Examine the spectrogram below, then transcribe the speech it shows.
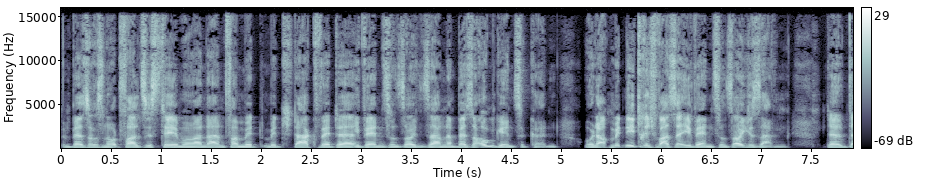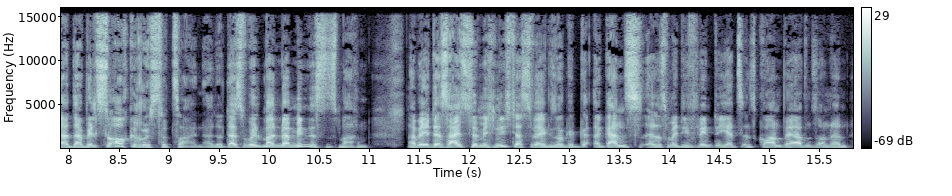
ein besseres Notfallsystem, um dann einfach mit, mit Starkwetter-Events und solchen Sachen dann besser umgehen zu können. Oder auch mit Niedrigwasser-Events und solche Sachen. Da, da, da willst du auch gerüstet sein. Also das will man mal mindestens machen. Aber das heißt für mich nicht, dass wir so ganz, dass wir die Flinte jetzt ins Korn werfen, sondern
